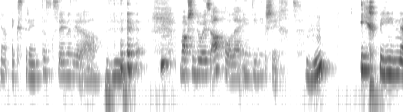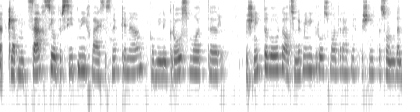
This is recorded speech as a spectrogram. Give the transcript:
Ja, extrem. Das sehen wir dir an. Mhm. Magst du uns abholen in deine Geschichte? Mhm. Ich bin, glaube mit sechs oder sieben, ich weiß es nicht genau, von meiner Großmutter beschnitten worden. Also nicht meine Großmutter hat mich beschnitten, sondern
